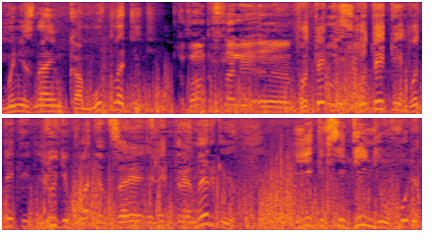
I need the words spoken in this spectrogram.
Мы не знаем, кому платить. Вам прислали э, Вот вопрос. эти, вот эти, вот эти люди платят за электроэнергию, и эти все деньги уходят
